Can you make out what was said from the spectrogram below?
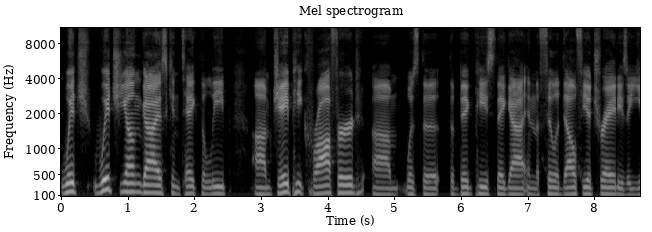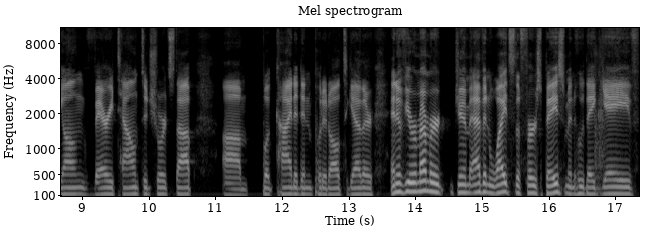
which which young guys can take the leap? Um, J.P. Crawford um, was the the big piece they got in the Philadelphia trade. He's a young, very talented shortstop. Um, but kind of didn't put it all together. And if you remember, Jim, Evan White's the first baseman who they gave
